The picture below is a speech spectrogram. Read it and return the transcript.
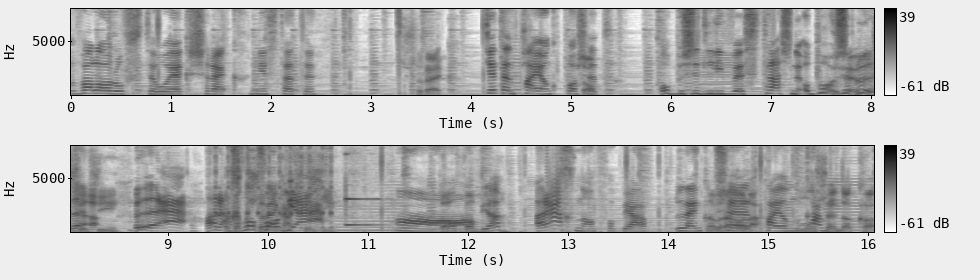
y, walorów z tyłu jak Shrek, niestety. Szrek. Gdzie ten pająk poszedł? Obrzydliwy, straszny, o Boże! Tu siedzi. Obok Szreka Arachnofobia! siedzi. O, To fobia? Arachnofobia. Lęk Dobra, przed Ola. pająkami. Muszę do ko...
